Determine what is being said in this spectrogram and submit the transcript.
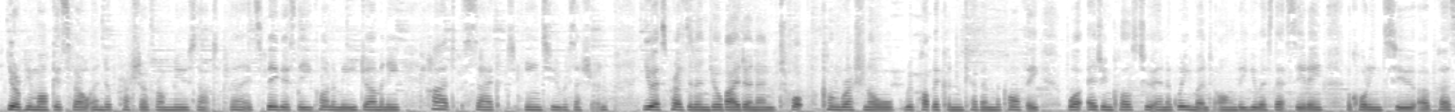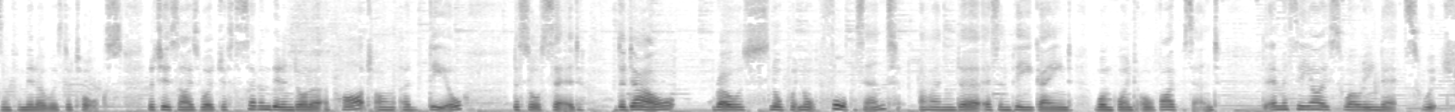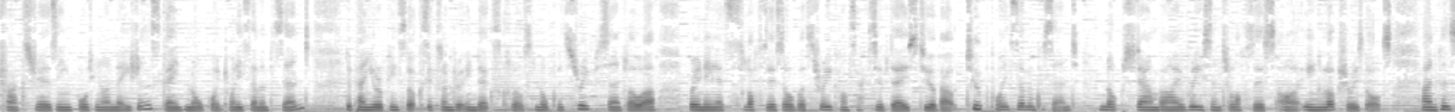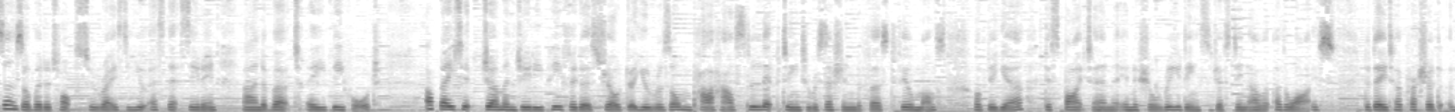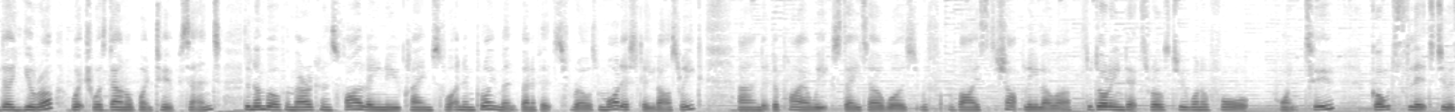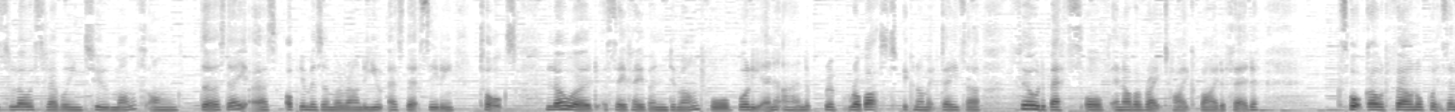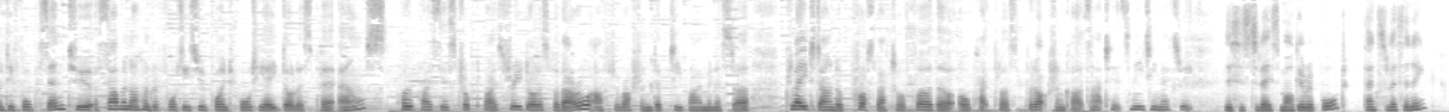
European markets fell under pressure from news that uh, its biggest economy, Germany, had sagged into recession. US President Joe Biden and top congressional Republican Kevin McCarthy were edging close to an agreement on the US debt ceiling, according to a person familiar with the talks. The two sides were just $7 billion apart on a deal, the source said. The Dow rose 0.04% and uh, S&P gained 1.05%. The MSCI's World Index, which tracks shares in 49 nations, gained 0.27%. The Pan-European STOXX 600 Index closed 0.3% lower, bringing its losses over three consecutive days to about 2.7%, knocked down by recent losses uh, in luxury stocks and concerns over the talks to raise the US debt ceiling and avert a default. Updated German GDP figures showed the Eurozone powerhouse slipped into recession in the first few months of the year, despite an initial reading suggesting otherwise. The data pressured the euro, which was down 0.2%. The number of Americans filing new claims for unemployment benefits rose modestly last week, and the prior week's data was revised sharply lower. The dollar index rose to 104.2 Gold slid to its lowest level in two months on Thursday as optimism around the US debt ceiling talks lowered safe haven demand for bullion and robust economic data filled bets of another rate hike by the Fed. Spot gold fell 0.74% to $742.48 per ounce. Oil prices dropped by $3 per barrel after Russian Deputy Prime Minister played down the prospect of further OPEC Plus production cuts at its meeting next week. This is today's market report. Thanks for listening.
